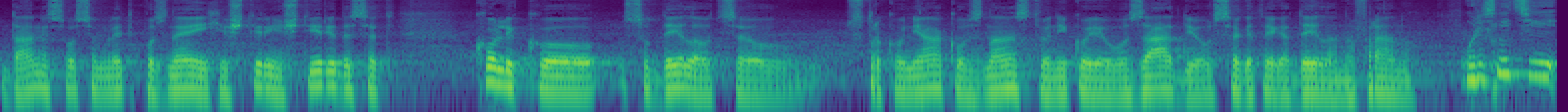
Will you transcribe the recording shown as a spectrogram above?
danes, 8 let pozneje, jih je 44 koliko sodelavcev, strokovnjakov, znanstvenikov je v ozadju vsega tega dela na Franu? V resnici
